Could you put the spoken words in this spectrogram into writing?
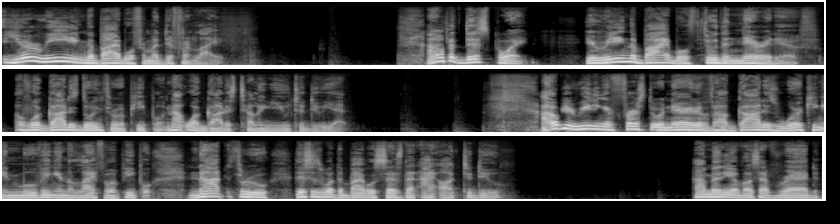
you're reading the Bible from a different light. I hope at this point you're reading the Bible through the narrative of what God is doing through a people, not what God is telling you to do yet. I hope you're reading it first through a narrative of how God is working and moving in the life of a people, not through this is what the Bible says that I ought to do. How many of us have read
